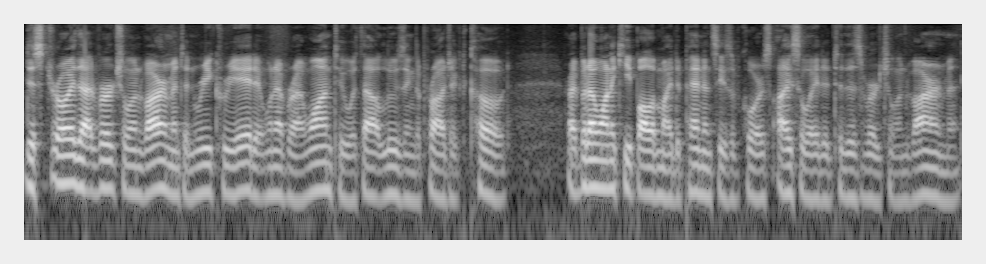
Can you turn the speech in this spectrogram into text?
destroy that virtual environment and recreate it whenever I want to without losing the project code right? But I want to keep all of my dependencies, of course, isolated to this virtual environment.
